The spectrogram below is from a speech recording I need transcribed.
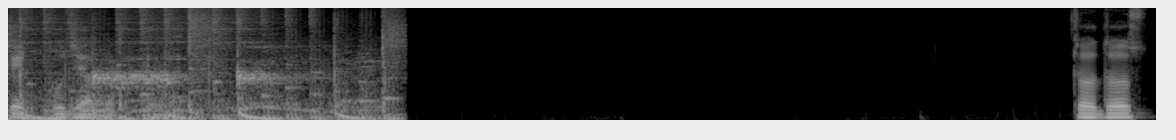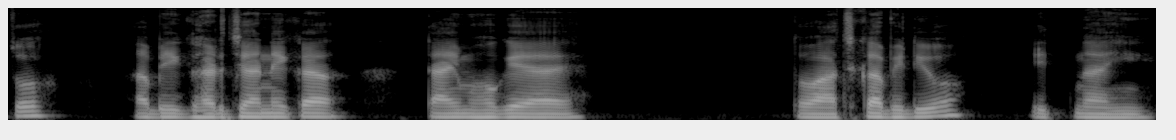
पेट पूजा करते हैं। तो दोस्तों, अभी घर जाने का टाइम हो गया है। तो आज का वीडियो इतना ही।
